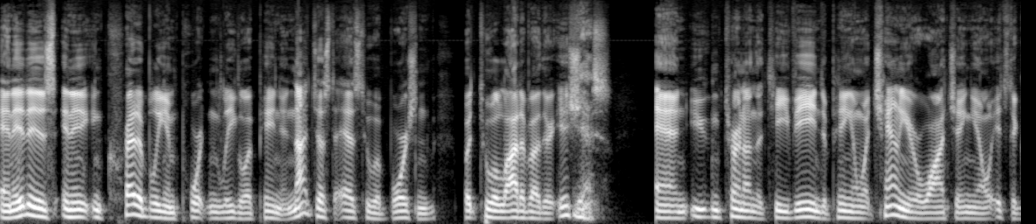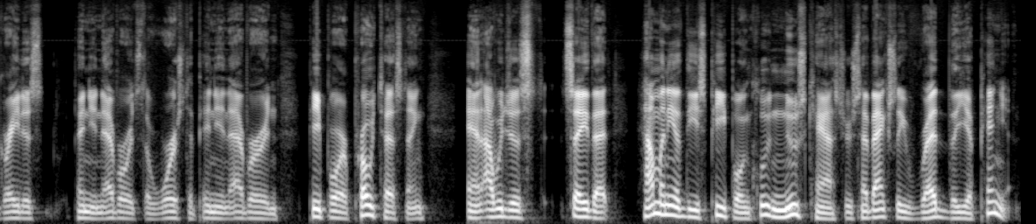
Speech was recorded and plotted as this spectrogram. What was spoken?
And it is an incredibly important legal opinion, not just as to abortion, but to a lot of other issues. Yes. And you can turn on the TV, and depending on what channel you're watching, you know, it's the greatest opinion ever, it's the worst opinion ever, and people are protesting. And I would just say that how many of these people, including newscasters, have actually read the opinion?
